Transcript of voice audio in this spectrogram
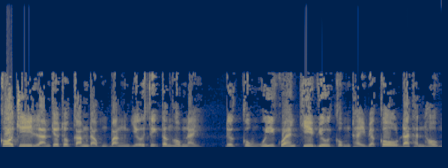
có chi làm cho tôi cảm động bằng giữa tiệc tân hôn này. Được cùng quý quan chia vui cùng thầy và cô đã thành hôn.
